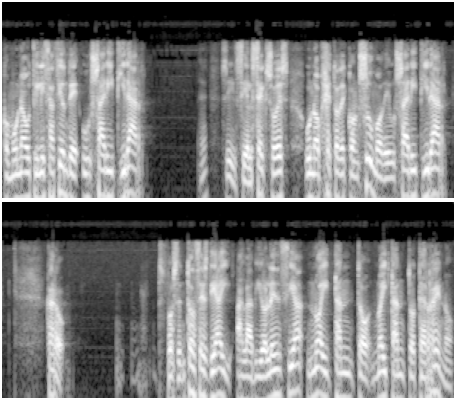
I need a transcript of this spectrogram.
Como una utilización de usar y tirar. ¿eh? Si, si, el sexo es un objeto de consumo, de usar y tirar, claro, pues entonces de ahí a la violencia no hay tanto, no hay tanto terreno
